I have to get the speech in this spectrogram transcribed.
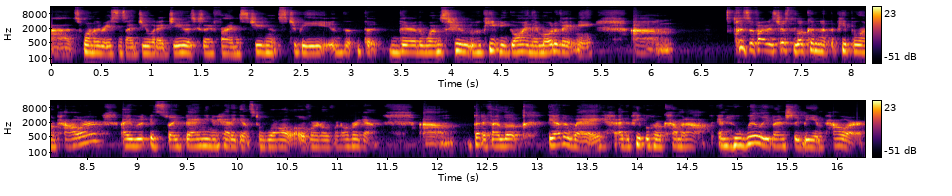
Uh, it's one of the reasons I do what I do is because I find students to be the, the, they're the ones who, who, keep me going. They motivate me. Um, because if I was just looking at the people in power, I would, it's like banging your head against a wall over and over and over again. Um, but if I look the other way at the people who are coming up and who will eventually be in power,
